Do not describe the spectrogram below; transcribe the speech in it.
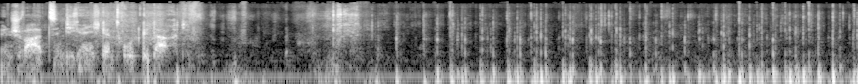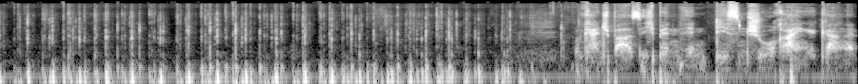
in schwarz sind die eigentlich ganz gut gedacht. Und kein Spaß, ich bin in diesen Schuh reingegangen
